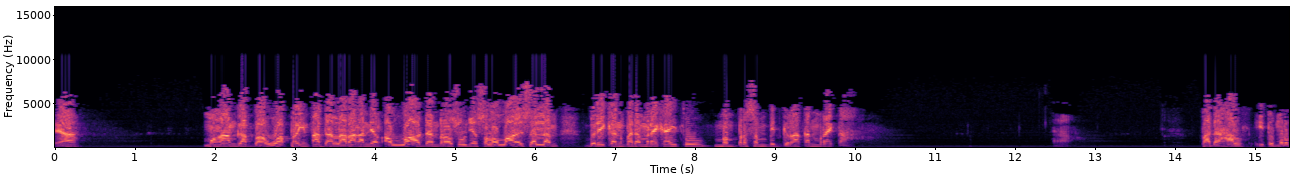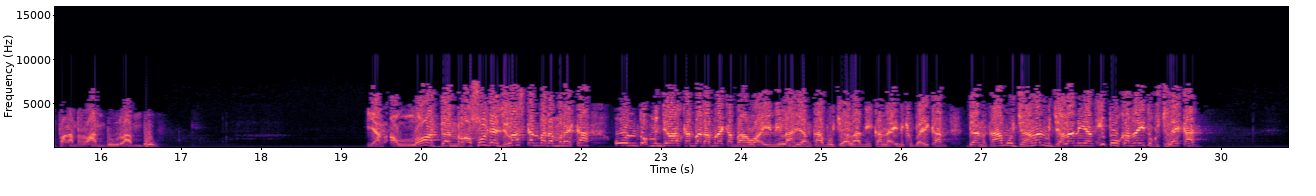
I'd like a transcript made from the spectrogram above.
Ya, menganggap bahwa perintah dan larangan yang Allah dan Rasulnya Shallallahu Alaihi Wasallam berikan pada mereka itu mempersempit gerakan mereka. Ya. Padahal itu merupakan rambu-rambu yang Allah dan Rasulnya jelaskan pada mereka untuk menjelaskan pada mereka bahwa inilah yang kamu jalani karena ini kebaikan dan kamu jangan menjalani yang itu karena itu kejelekan.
